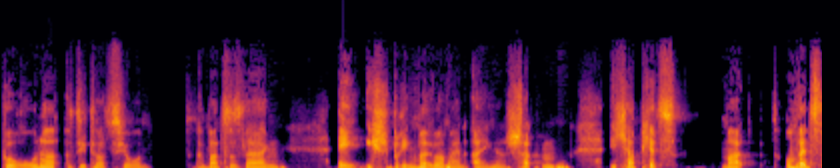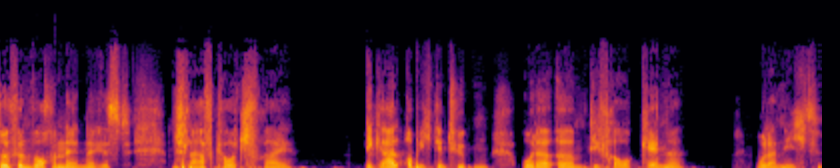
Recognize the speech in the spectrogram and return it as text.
Corona-Situation mal zu sagen, ey, ich spring mal über meinen eigenen Schatten. Ich habe jetzt mal, und wenn es nur für ein Wochenende ist, eine Schlafcouch frei. Egal, ob ich den Typen oder ähm, die Frau kenne oder nicht.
